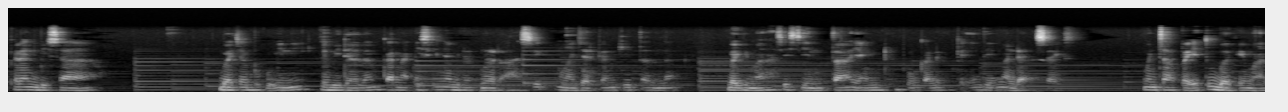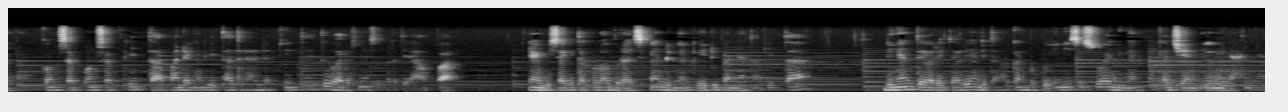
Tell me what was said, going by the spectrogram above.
kalian bisa baca buku ini lebih dalam karena isinya benar-benar asik mengajarkan kita tentang bagaimana sih cinta yang dihubungkan dengan keintiman dan seks? Mencapai itu bagaimana? Konsep-konsep kita pandangan kita terhadap cinta itu harusnya seperti apa? Yang bisa kita kolaborasikan dengan kehidupan nyata kita dengan teori-teori yang ditawarkan buku ini sesuai dengan kajian ilmiahnya.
